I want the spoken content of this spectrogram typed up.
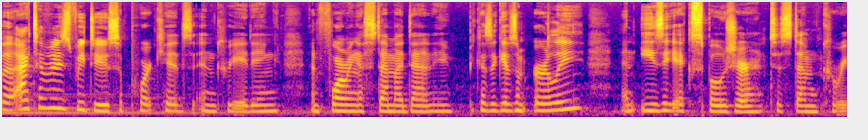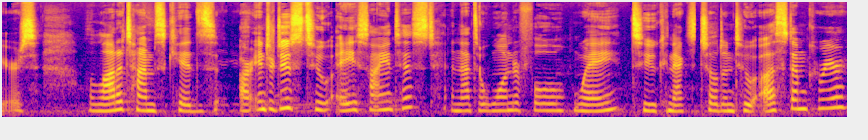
activities we do support kids in creating and forming a STEM identity because it gives them early and easy exposure to STEM careers. A lot of times kids are introduced to a scientist, and that's a wonderful way to connect children to a STEM career,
